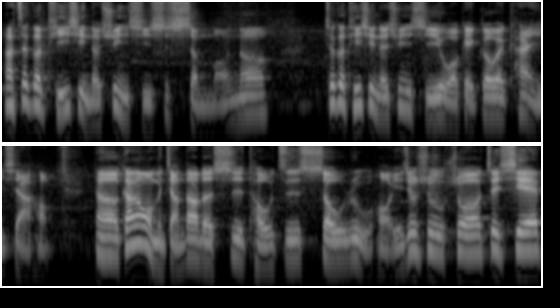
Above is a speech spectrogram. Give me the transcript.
那这个提醒的讯息是什么呢？这个提醒的讯息，我给各位看一下哈。那刚刚我们讲到的是投资收入哈，也就是说这些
